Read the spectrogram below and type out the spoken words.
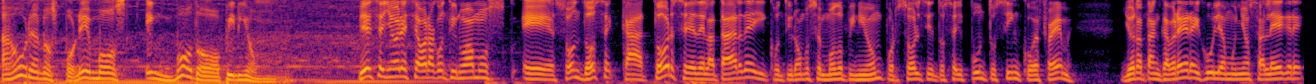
Ahora nos ponemos en modo opinión Bien, señores, ahora continuamos. Eh, son 12, 14 de la tarde y continuamos en modo opinión por Sol 106.5 FM. Jonathan Cabrera y Julia Muñoz Alegre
